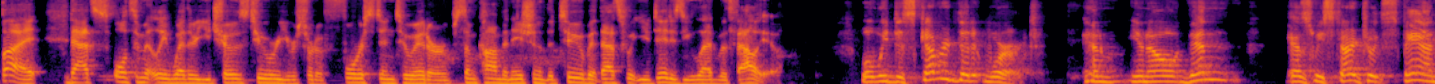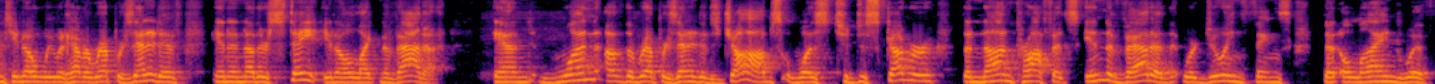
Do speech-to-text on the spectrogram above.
but that's ultimately whether you chose to or you were sort of forced into it or some combination of the two but that's what you did is you led with value. Well we discovered that it worked. And you know then as we started to expand, you know, we would have a representative in another state, you know, like Nevada. And one of the representative's jobs was to discover the nonprofits in Nevada that were doing things that aligned with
